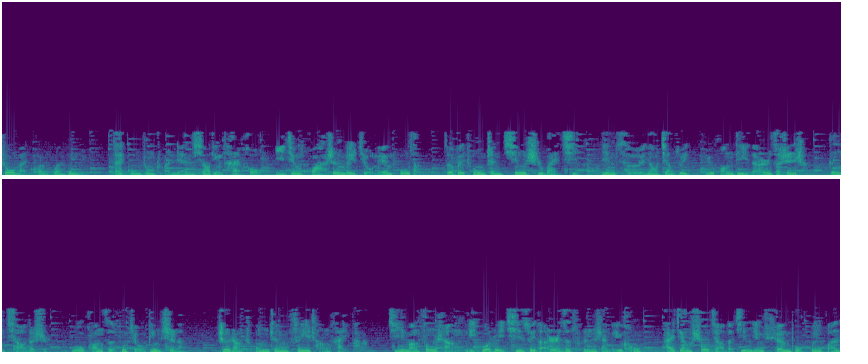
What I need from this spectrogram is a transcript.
收买宦官宫女。在宫中传言孝定太后已经化身为九莲菩萨，则被崇祯轻视外戚，因此要降罪于皇帝的儿子身上。更巧的是，五皇子不久病逝了，这让崇祯非常害怕，急忙封赏李国瑞七岁的儿子存善为侯，还将收缴的金银全部归还。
